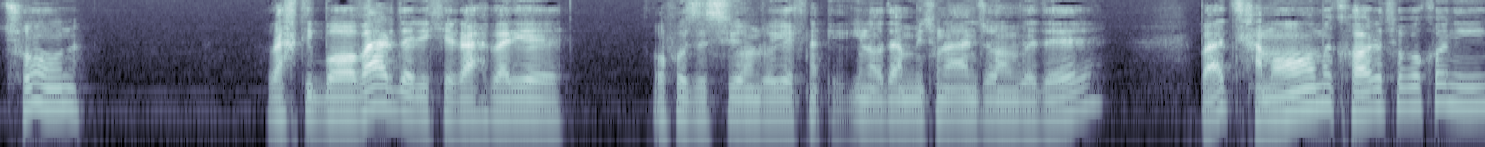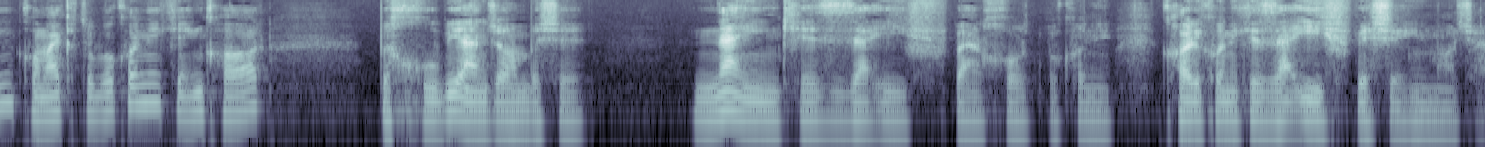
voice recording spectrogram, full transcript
چون وقتی باور داری که رهبری اپوزیسیون رو یک این آدم می‌تونه انجام بده باید تمام کارتو بکنی کمکتو بکنی که این کار به خوبی انجام بشه. نه اینکه ضعیف برخورد بکنی. کاری کنی که ضعیف بشه این ماجرا.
